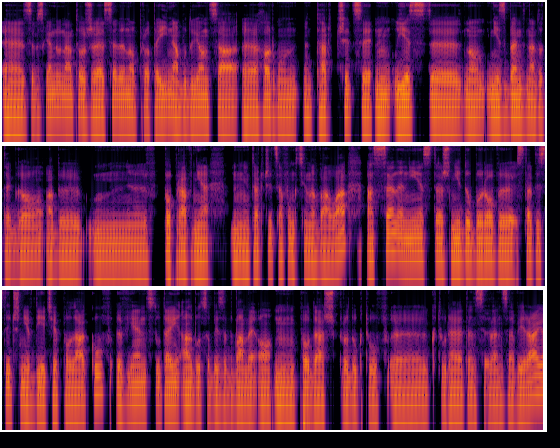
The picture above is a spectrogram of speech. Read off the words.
e, ze względu na to, że selenoproteina budująca e, hormon tarczycy mm, jest e, no, niezbędna do tego, aby mm, poprawnie mm, tarczyca funkcjonowała, a selen jest też niedoborowy statystycznie w diecie Polaków, więc tutaj albo sobie zadbamy o podaż produktów, e, które ten selen zawierają,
